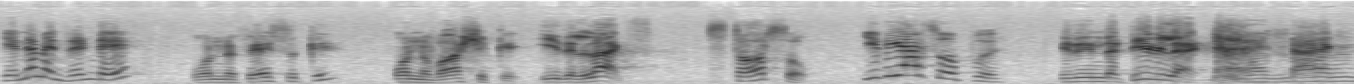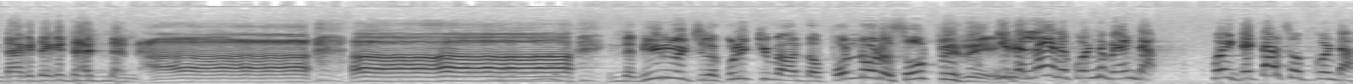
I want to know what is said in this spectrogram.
என்ன மேன் ரெண்டு? ஒன்னு ஃபேஸுக்கு ஒன்னு வாஷுக்கு இது லாக்ஸ் ஸ்டார் சோப் இது யார் சோப்பு? இது இந்த டிவில இந்த நீர்வீழ்ச்சியில குளிக்குமே அந்த பொண்ணோட சோப்பு இது. இதெல்லாம் எனக்கு ஒண்ணு வேண்டாம். போய் டெட்டால் சோப்பு கொண்டா.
